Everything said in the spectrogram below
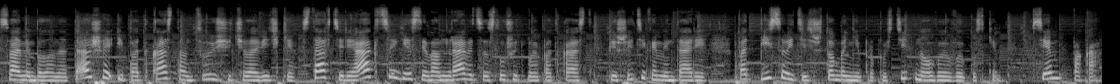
С вами была Наташа и подкаст «Танцующие человечки». Ставьте реакции, если вам нравится слушать мой подкаст. Пишите комментарии. Подписывайтесь Подписывайтесь, чтобы не пропустить новые выпуски. Всем пока!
